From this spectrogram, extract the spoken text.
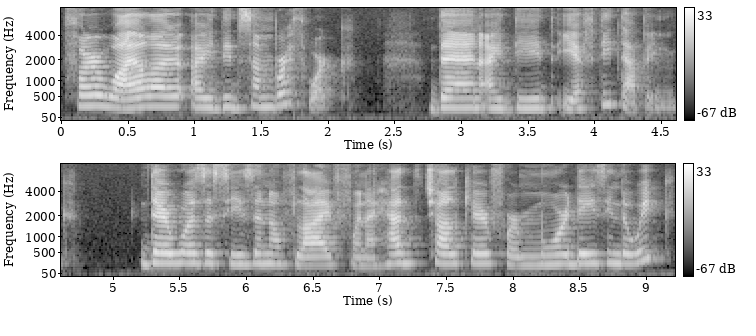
for a while I, I did some breath work. Then I did EFT tapping. There was a season of life when I had childcare for more days in the week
